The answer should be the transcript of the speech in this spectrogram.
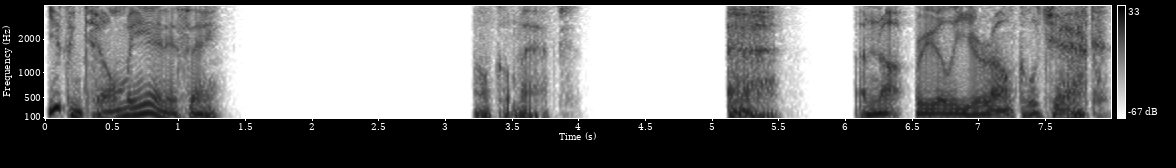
You can tell me anything. Uncle Max, I'm not really your uncle, Jack.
